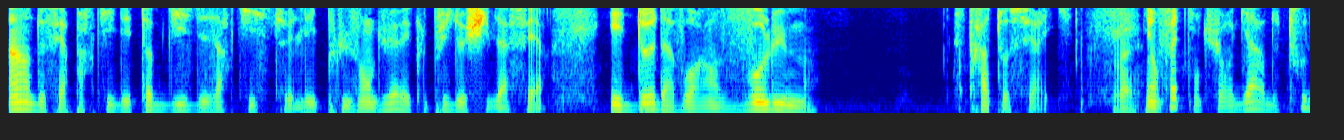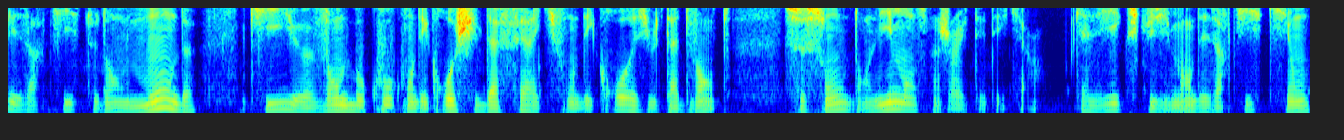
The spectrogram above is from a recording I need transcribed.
un de faire partie des top 10 des artistes les plus vendus avec le plus de chiffre d'affaires et deux d'avoir un volume stratosphérique. Ouais. Et en fait, quand tu regardes tous les artistes dans le monde qui euh, vendent beaucoup, qui ont des gros chiffres d'affaires et qui font des gros résultats de vente, ce sont dans l'immense majorité des cas, quasi exclusivement des artistes qui ont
